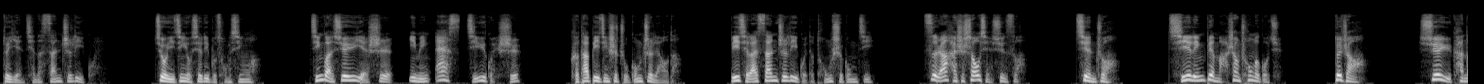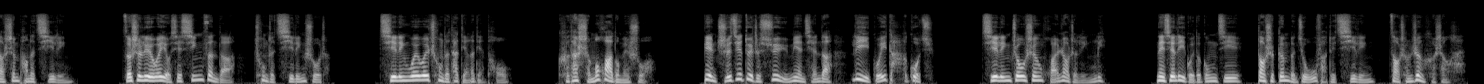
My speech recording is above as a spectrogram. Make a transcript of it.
对眼前的三只厉鬼，就已经有些力不从心了。尽管薛雨也是一名 S 级御鬼师，可他毕竟是主攻治疗的，比起来三只厉鬼的同时攻击，自然还是稍显逊色。见状，麒麟便马上冲了过去。队长，薛雨看到身旁的麒麟，则是略微有些兴奋的冲着麒麟说着。麒麟微微冲着他点了点头，可他什么话都没说。便直接对着薛宇面前的厉鬼打了过去。麒麟周身环绕着灵力，那些厉鬼的攻击倒是根本就无法对麒麟造成任何伤害。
